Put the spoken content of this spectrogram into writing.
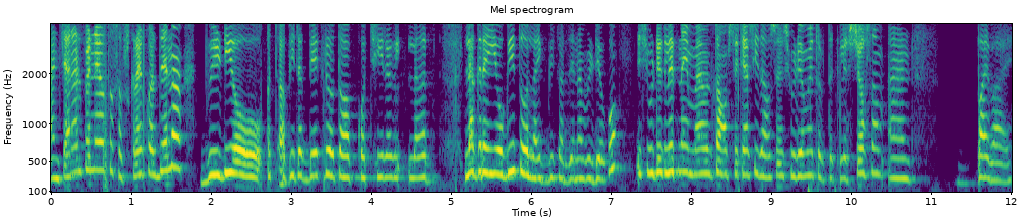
एंड चैनल पे नए हो तो सब्सक्राइब कर देना। वीडियो अभी तक देख रहे हो तो आपको अच्छी लग, लग रही होगी तो लाइक भी कर देना वीडियो को। इस वीडियो के लिए इतना ही। मैं मिलता हूँ आपसे कैसी दावत इस वीडियो में। तब तक के लिए stay awesome and bye bye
